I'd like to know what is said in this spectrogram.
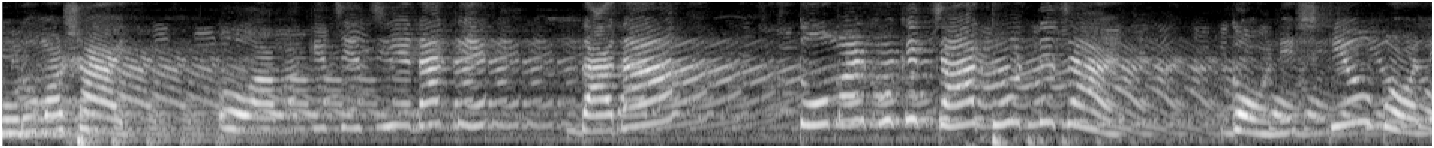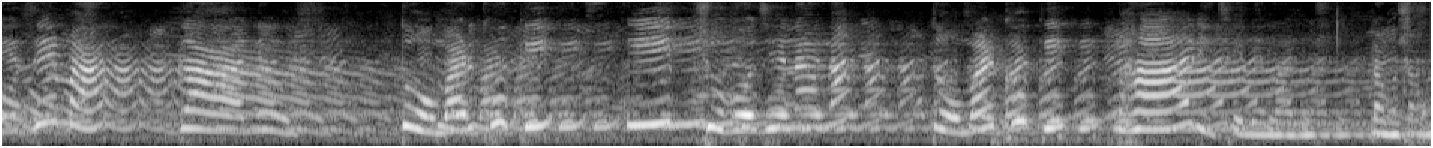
গুরু মশাই, ও আমাকে চেঁচিয়ে ডাকে, দাদা, তোমার খুকি চাঁদ ধরতে চায়। গণেশকেও বলে যে, মা গানুষ তোমার খুকি কিচ্ছু বোঝে না তোমার খুকি ভারী ছেলে মানুষ। নমস্কার।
